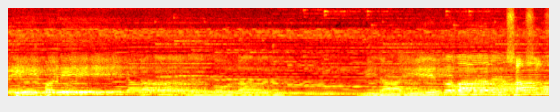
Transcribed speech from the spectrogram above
પીપળી ડાળ બોલાવે વીરા સામો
